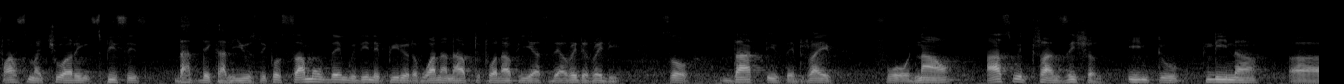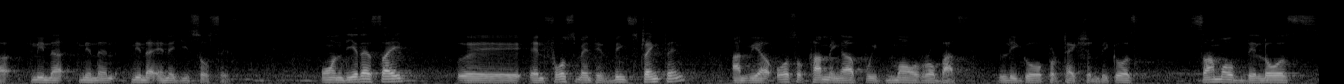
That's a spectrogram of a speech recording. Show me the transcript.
fast maturing species that they can use because some of them within a period of one and a half to two and a half years, they're already ready. So that is the drive for now as we transition into cleaner, uh, cleaner, cleaner, cleaner energy sources. On the other side, uh, enforcement is being strengthened and we are also coming up with more robust legal protection because some of the laws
